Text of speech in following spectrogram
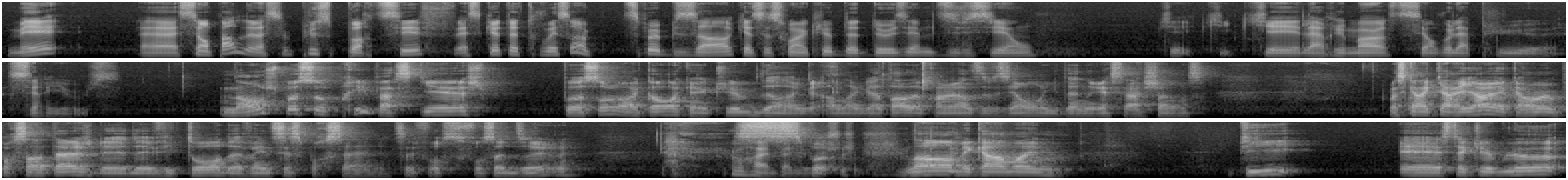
Mais euh, si on parle de l'aspect plus sportif, est-ce que tu as trouvé ça un petit peu bizarre que ce soit un club de deuxième division? Qui, qui, qui est la rumeur, si on veut, la plus euh, sérieuse? Non, je suis pas surpris parce que je suis pas sûr encore qu'un club en Angleterre de première division il donnerait sa chance. Parce qu'en carrière, il y a quand même un pourcentage de, de victoire de 26%. là. Tu sais, faut, faut se le dire. Ouais, ben, pas- Non, mais quand même. Puis, euh, ce club-là,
